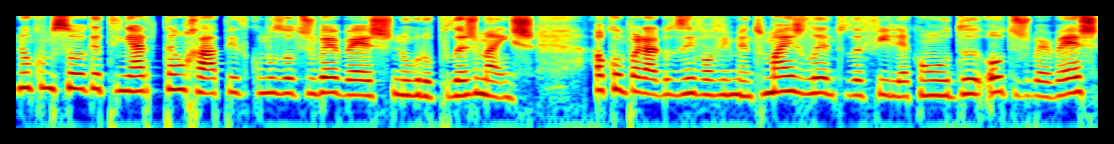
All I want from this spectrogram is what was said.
não começou a gatinhar tão rápido como os outros bebés no grupo das mães. Ao comparar o desenvolvimento mais lento da filha com o de outros bebés,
